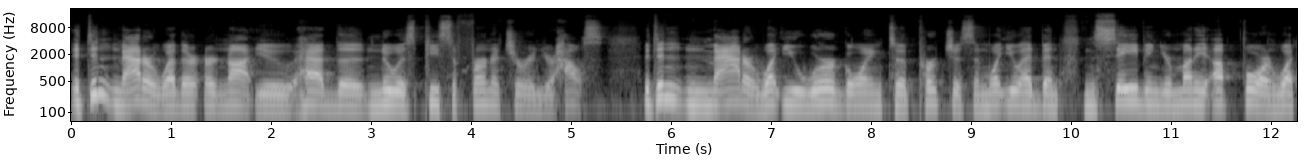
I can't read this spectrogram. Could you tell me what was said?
it didn't matter whether or not you had the newest piece of furniture in your house. It didn't matter what you were going to purchase and what you had been saving your money up for and what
